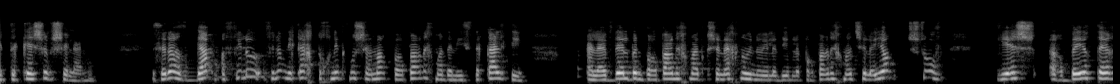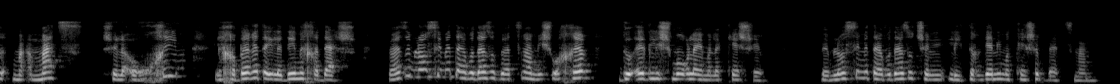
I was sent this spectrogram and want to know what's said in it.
את הקשב שלנו. בסדר? אז גם אפילו, אפילו אם ניקח תוכנית, כמו שאמרת, פרפר נחמד, אני הסתכלתי על ההבדל בין פרפר נחמד כשאנחנו היינו ילדים לפרפר נחמד של היום, שוב, יש הרבה יותר מאמץ של האורחים לחבר את הילדים מחדש. ואז הם לא עושים את העבודה הזאת בעצמם, מישהו אחר דואג לשמור להם על הקשר. והם לא עושים את העבודה הזאת של להתארגן עם הקשב בעצמם.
